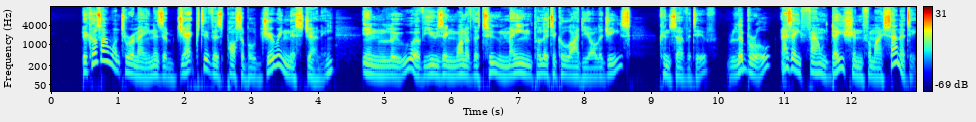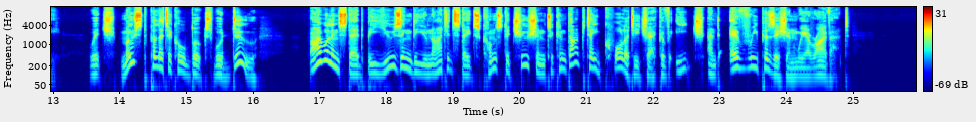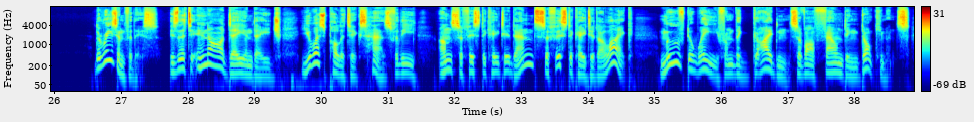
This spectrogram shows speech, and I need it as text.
because I want to remain as objective as possible during this journey, in lieu of using one of the two main political ideologies, conservative, liberal, as a foundation for my sanity, which most political books would do, I will instead be using the United States Constitution to conduct a quality check of each and every position we arrive at. The reason for this is that in our day and age, US politics has, for the unsophisticated and sophisticated alike, moved away from the guidance of our founding documents,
